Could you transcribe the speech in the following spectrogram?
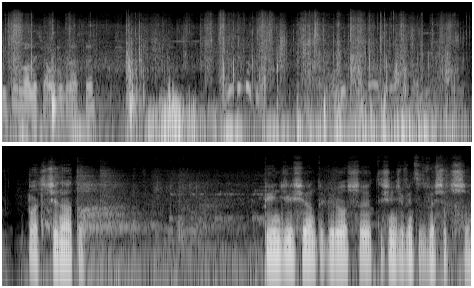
I kurwa leciało prostu. Patrzcie na to. 50 groszy 1923.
